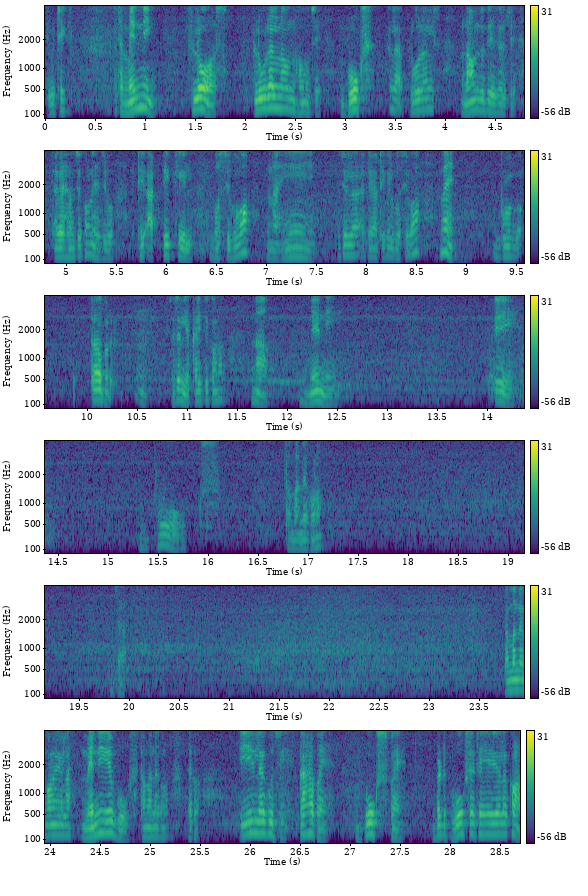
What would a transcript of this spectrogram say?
ଏଇଠି ଠିକ୍ ଆଚ୍ଛା ମିନିଂ ଫ୍ଲୋସ୍ ପ୍ଲୁରାଲ୍ ନାଉନ୍ ହେଉଛି ବୁକ୍ସ ହେଲା ପ୍ଲୁରାଲ୍ ନାଉନ୍ ଯଦି ହେଇଯାଉଛି ତାହେଲେ ହେଉଛି କ'ଣ ହେଇଯିବ ଏଠି ଆର୍ଟିକିଲ୍ ବସିବ ନାହିଁ ବୁଝିଲା ଏଠି ଆର୍ଟିକିଲ୍ ବସିବ ନାହିଁ ଗଲ ତାପରେ ଏଠି ଲେଖା ହେଇଛି କ'ଣ ନା ମେନି ଏ ବୁକ୍ସ ତାମାନେ କ'ଣ ତାମାନେ କ'ଣ ହେଲା ମେନି ଏ ବୁକ୍ସ ତାମାନେ କ'ଣ ଦେଖ ଏ ଲାଗୁଛି କାହା ପାଇଁ ବୁକ୍ସ ପାଇଁ ବଟ୍ ବୁକ୍ସ ଏଠି ହେଇଗଲା କ'ଣ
